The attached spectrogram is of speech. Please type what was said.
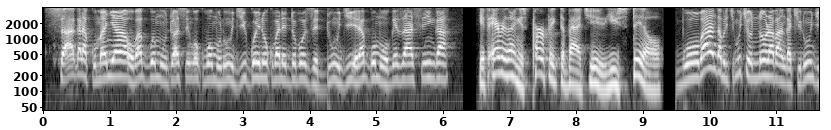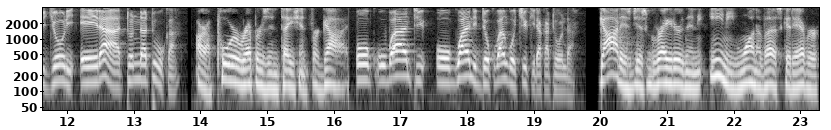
saagala kumanya oba gwe muntu asinga okuba omulungi gw'olina okuba n'eddoboozi eddungi era gwe omwogezi asinga If everything is perfect about you, you still bw'obanga buli kimu kyonna olaba nga kirungi gy'oli era tonnatuuka are a poor representation for God. okuba nti ogwanidde okuba ng'okiikira katonda God is just greater than any one of us could ever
